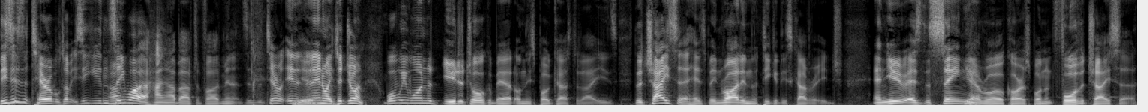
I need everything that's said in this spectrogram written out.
This is a terrible topic. See, you can see why I hung up after five minutes. It's a terrible. Yeah. Anyway, so John, what we wanted you to talk about on this podcast today is the Chaser has been right in the thick of this coverage, and you, as the senior Yeah. royal correspondent for the Chaser,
